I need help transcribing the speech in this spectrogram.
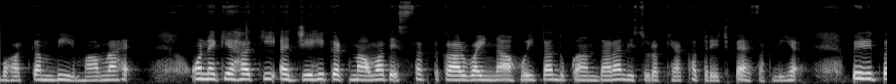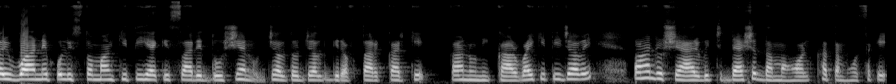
ਬਹੁਤ ਗੰਭੀਰ ਮਾਮਲਾ ਹੈ ਉਹਨੇ ਕਿਹਾ ਕਿ ਅਜਿਹੀ ਘਟਨਾਵਾਂ ਤੇ ਸਖਤ ਕਾਰਵਾਈ ਨਾ ਹੋਈ ਤਾਂ ਦੁਕਾਨਦਾਰਾਂ ਦੀ ਸੁਰੱਖਿਆ ਖਤਰੇ 'ਚ ਪੈ ਸਕਦੀ ਹੈ ਪੀੜਿਤ ਪਰਿਵਾਰ ਨੇ ਪੁਲਿਸ ਤੋਂ ਮੰਗ ਕੀਤੀ ਹੈ ਕਿ ਸਾਰੇ ਦੋਸ਼ੀਆਂ ਨੂੰ ਜਲਦ ਤੋਂ ਜਲਦ ਗ੍ਰਿਫਤਾਰ ਕਰਕੇ ਕਾਨੂੰਨੀ ਕਾਰਵਾਈ ਕੀਤੀ ਜਾਵੇ ਤਾਂ ਜੋ ਸ਼ਹਿਰ ਵਿੱਚ ਦਹਿਸ਼ਤ ਦਾ ਮਾਹੌਲ ਖਤਮ ਹੋ ਸਕੇ।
